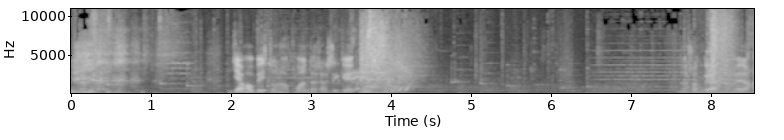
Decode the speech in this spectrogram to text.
ya hemos visto unos cuantos, así que... No son gran novedad.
